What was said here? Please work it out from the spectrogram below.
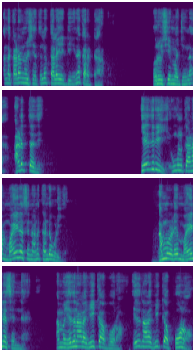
அந்த கடன் விஷயத்தில் தலையிட்டிங்கன்னா கரெக்டாக இருக்கும். ஒரு விஷயமாச்சுங்களா அடுத்தது எதிரி உங்களுக்கான மைனஸ் என்னன்னு கண்டுபிடிங்க. நம்மளுடைய மைனஸ் என்ன? நம்ம எதனால் வீக்காக போகிறோம் எதனால வீக்காக போனோம்?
